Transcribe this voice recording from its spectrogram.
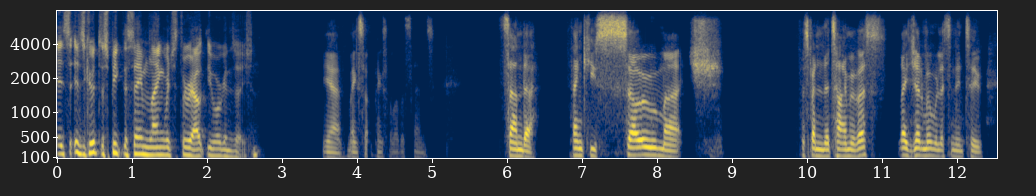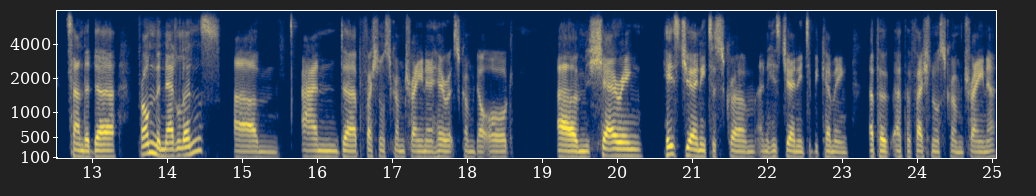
it's it's good to speak the same language throughout the organization. Yeah, makes that makes a lot of sense. Sander, thank you so much for spending the time with us. Ladies and gentlemen, we're listening to Sander Dur from the Netherlands um, and uh, professional Scrum trainer here at scrum.org, um, sharing his journey to Scrum and his journey to becoming a, a professional Scrum trainer.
